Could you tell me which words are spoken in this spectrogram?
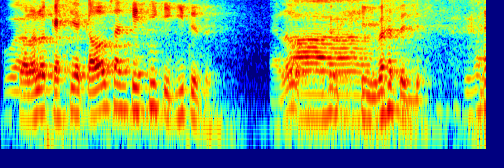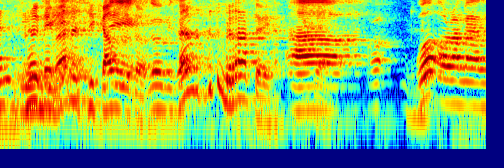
Kalau lo case nya kalau misalnya case nya kayak gitu tuh nah, lo Ah. gimana tuh? Gimana lo gimana sikap lo tuh? gua bisa- menurut gue tuh berat coy. Gue orang yang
